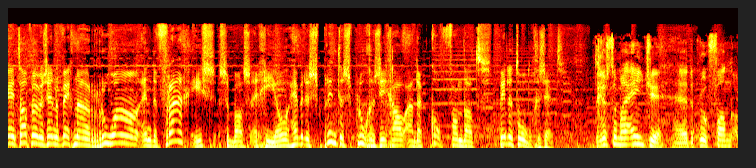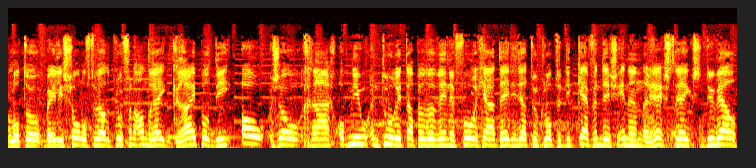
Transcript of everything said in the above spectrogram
etappe, we zijn op weg naar Rouen. En de vraag is, Sebas en Gio, hebben de sprintersploegen zich al aan de kop van dat peloton gezet? Er is er maar eentje. Eh, de ploeg van Lotto Belisol. Oftewel de ploeg van André Greipel. Die oh zo graag opnieuw een toeretappe wil winnen. Vorig jaar deed hij dat. Toen klopte die Cavendish in een rechtstreeks duel.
